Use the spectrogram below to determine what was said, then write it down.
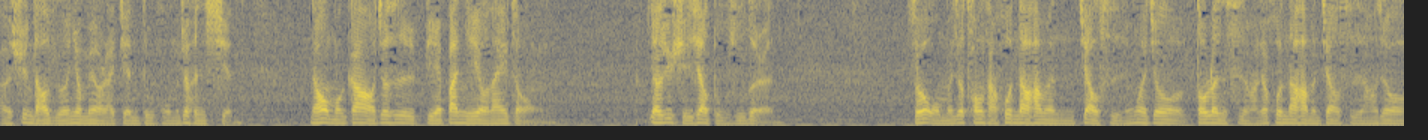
呃，训导主任又没有来监督，我们就很闲。然后我们刚好就是别班也有那一种要去学校读书的人，所以我们就通常混到他们教室，因为就都认识嘛，就混到他们教室，然后就，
